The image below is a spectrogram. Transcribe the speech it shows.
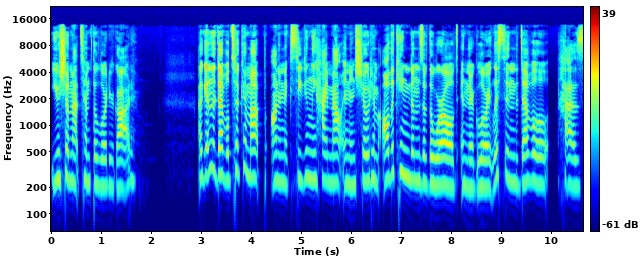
You shall not tempt the Lord your God. Again, the devil took him up on an exceedingly high mountain and showed him all the kingdoms of the world and their glory. Listen, the devil has,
